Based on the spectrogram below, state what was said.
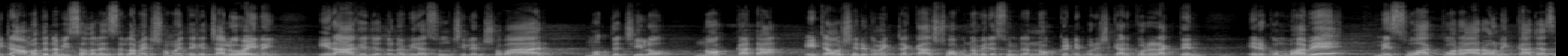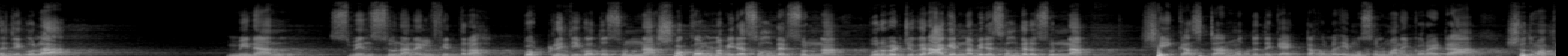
এটা আমাদের নবী সাল্লাহ সাল্লামের সময় থেকে চালু হয় নাই। এর আগে যত নবী রাসুল ছিলেন, সবার মধ্যে ছিল নখ কাটা। এটাও সেরকম একটা কাজ, সব নবী রাসুলরা নখ কেটে পরিষ্কার করে রাখতেন। এরকমভাবে মেসওয়াক করা আরও অনেক কাজ আছে যেগুলা মিনাল মিন সুনানিল ফিতরাহ প্রকৃতিগত সুন্না সকল নবী রাসুলদের সুন্না পূর্বের যুগের আগের নবী রাসুলদের সুন্না সেই কাজটার মধ্যে থেকে একটা হলো এই মুসলমানি করা। এটা শুধুমাত্র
